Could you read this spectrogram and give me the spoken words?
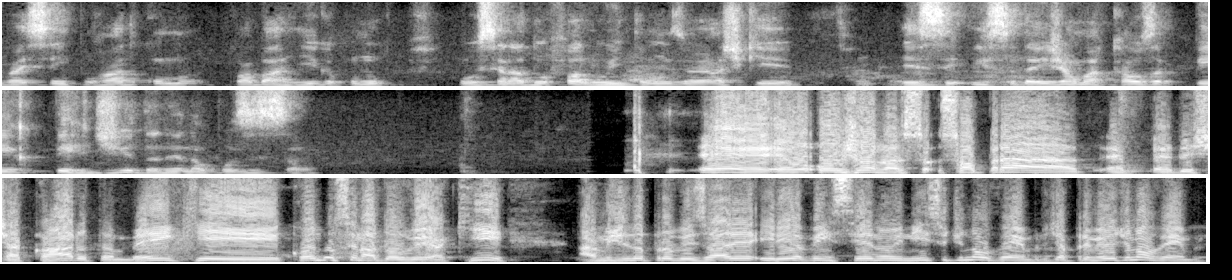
vai ser empurrado com, com a barriga, como o senador falou. Então, eu acho que esse, isso daí já é uma causa per, perdida né, na oposição. É, ô Jonas, só, só para é, é, deixar claro também que quando o senador veio aqui, a medida provisória iria vencer no início de novembro, dia 1 de novembro.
